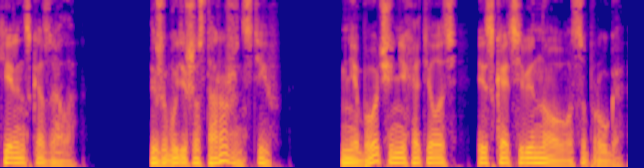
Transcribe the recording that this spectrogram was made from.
Хелен сказала, «Ты же будешь осторожен, Стив. Мне бы очень не хотелось искать себе нового супруга.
